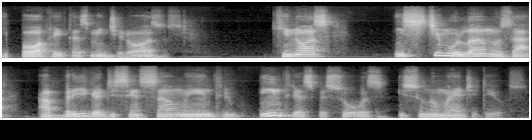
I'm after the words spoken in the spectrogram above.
hipócritas, mentirosos que nós estimulamos a, a briga, dissensão entre, entre as pessoas, isso não é de Deus.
